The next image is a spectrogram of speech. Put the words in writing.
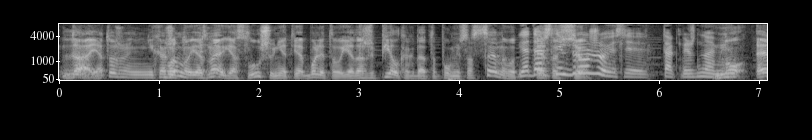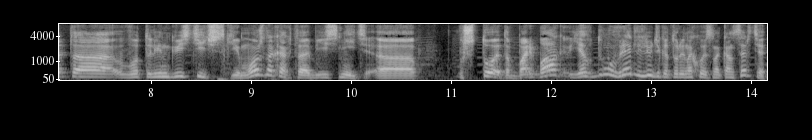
Да, я тоже не хожу, Вот. но я знаю, я слушаю. Нет, я более того, я даже пел когда-то, помню, со сцены. Вот Я даже с ним дружу, если так между нами. Но это вот лингвистически можно как-то объяснить? Что это борьба? Я думаю, вряд ли люди, которые находятся на концерте,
